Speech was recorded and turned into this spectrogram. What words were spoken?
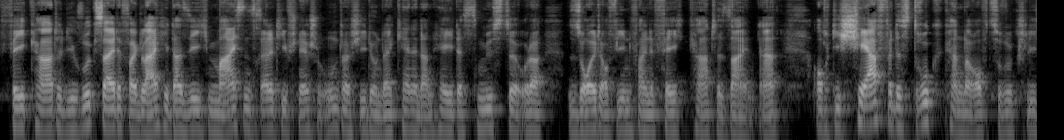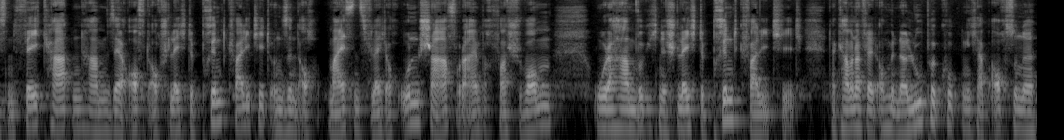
Fake-Karte die Rückseite vergleiche, da sehe ich meistens relativ schnell schon Unterschiede und erkenne dann, hey, das müsste oder sollte auf jeden Fall eine Fake-Karte sein. Ja? Auch die Schärfe des Druck kann darauf zurückschließen. Fake-Karten haben sehr oft auch schlechte Printqualität und sind auch meistens vielleicht auch unscharf oder einfach verschwommen oder haben wirklich eine schlechte Printqualität. Da kann man dann vielleicht auch mit einer Lupe gucken. Ich habe auch so, eine,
